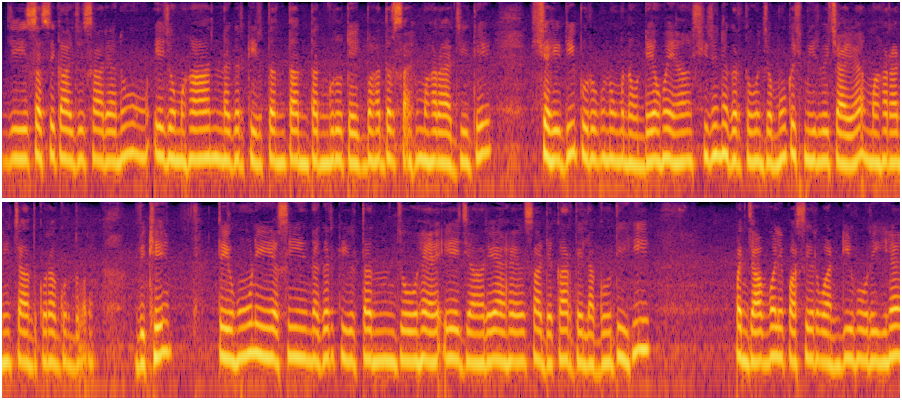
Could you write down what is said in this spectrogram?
ਜੀ, ਸਤਿ ਸ੍ਰੀ ਅਕਾਲ ਜੀ ਸਾਰਿਆਂ ਨੂੰ। ਇਹ ਜੋ ਮਹਾਨ ਨਗਰ ਕੀਰਤਨ ਧੰਨ ਧੰਨ ਗੁਰੂ ਤੇਗ ਬਹਾਦਰ ਸਾਹਿਬ ਮਹਾਰਾਜ ਜੀ ਦੇ ਸ਼ਹੀਦੀ ਪੁਰਬ ਨੂੰ ਮਨਾਉਂਦੇ ਹੋਇਆਂ ਸ਼੍ਰੀਨਗਰ ਤੋਂ ਜੰਮੂ ਕਸ਼ਮੀਰ ਵਿੱਚ ਆਇਆ ਮਹਾਰਾਣੀ ਚਾਂਦ ਗੁਰਦੁਆਰਾ ਵਿਖੇ। ਤੇ ਹੁਣ ਇਹ ਅਸੀਂ ਨਗਰ ਕੀਰਤਨ ਜੋ ਹੈ, ਇਹ ਜਾ ਰਿਹਾ ਹੈ, ਸਾਡੇ ਘਰ ਦੇ ਲਾਗੋ ਦੀ ਹੀ ਪੰਜਾਬ ਵਾਲੇ ਪਾਸੇ ਰਵਾਨਗੀ ਹੋ ਰਹੀ ਹੈ।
